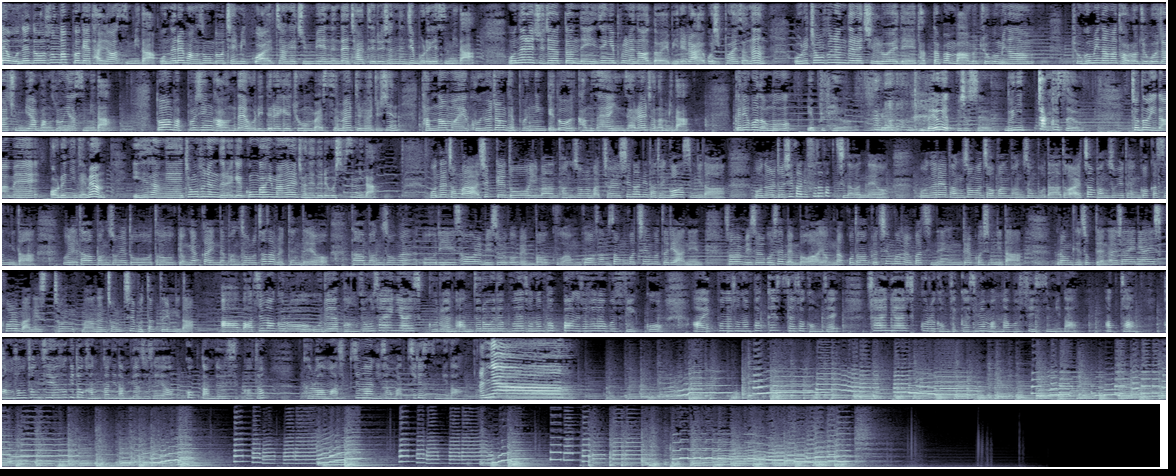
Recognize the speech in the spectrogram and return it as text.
네, 오늘도 숨가쁘게 달려왔습니다. 오늘의 방송도 재밌고 알차게 준비했는데 잘 들으셨는지 모르겠습니다. 오늘의 주제였던 내 인생의 플래너 너의 미래를 알고 싶어에서는 우리 청소년들의 진로에 대해 답답한 마음을 조금이나마, 조금이나마 덜어주고자 준비한 방송이었습니다. 또한 바쁘신 가운데 우리들에게 좋은 말씀을 들려주신 담너머의 구효정 대표님께도 감사의 인사를 전합니다. 그리고 너무 예쁘세요. 네, 매우 예쁘셨어요. 눈이 쫙 컸어요. 저도 이 다음에 어른이 되면 이 세상의 청소년들에게 꿈과 희망을 전해드리고 싶습니다. 오늘 정말 아쉽게도 이만 방송을 마쳐야 할 시간이 다 된 것 같습니다. 오늘도 시간이 후다닥 지나갔네요. 오늘의 방송은 저번 방송보다 더 알찬 방송이 된 것 같습니다. 우리 다음 방송에도 더욱 영양가 있는 방송으로 찾아뵐 텐데요. 다음 방송은 우리 서울미술고 멤버 구암고 삼성고 친구들이 아닌 서울미술고 새 멤버와 영락고등학교 친구들과 진행될 것입니다. 그럼 계속되는 샤이니 하이스쿨 많이 시청, 많은 청취 부탁드립니다. 아, 마지막으로 우리의 방송 샤이니 하이스쿨은 안드로이드 폰에서는 팟빵에서 찾아볼 수 있고 아이폰에서는 팟캐스트에서 검색, 샤이니 아이스쿨을 검색하시면 만나볼 수 있습니다. 아참, 방송 청취 후기도 간단히 남겨주세요. 꼭 남겨주실 거죠? 그럼 아쉽지만 이상 마치겠습니다. 안녕!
